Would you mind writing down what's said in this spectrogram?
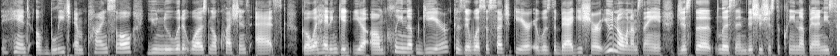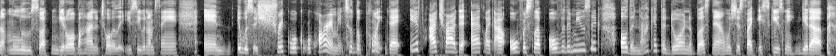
hint of bleach and pine sol you knew what it was no questions asked. Go ahead and get your um cleanup gear because there was a such gear. It was the baggy shirt. You know what i'm saying. Just the listen this is just the cleanup and i need something loose so i can get all behind the toilet. You see what I'm saying? And it was a strict requirement to the point that if I tried to act like I overslept over the music, oh, the knock at the door and the bus down was just like, excuse me, get up.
